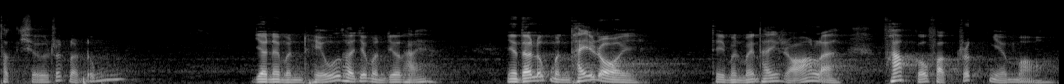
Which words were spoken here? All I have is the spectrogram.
thật sự rất là đúng. Giờ này mình hiểu thôi chứ mình chưa thấy. Nhưng tới lúc mình thấy rồi, thì mình mới thấy rõ là pháp của Phật rất nhiệm màu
